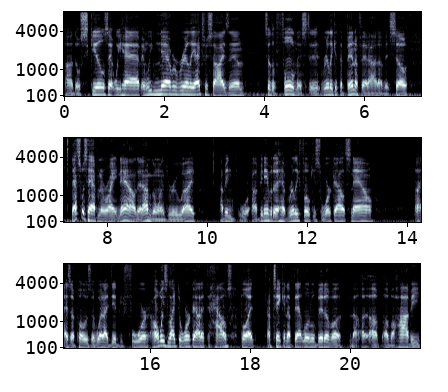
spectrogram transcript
uh, those skills that we have, and we never really exercise them to the fullness to really get the benefit out of it. So that's what's happening right now that I'm going through. I I've been I've been able to have really focused workouts now. Uh, as opposed to what I did before. I always like to work out at the house, but I've taken up that little bit of a, a of a hobby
